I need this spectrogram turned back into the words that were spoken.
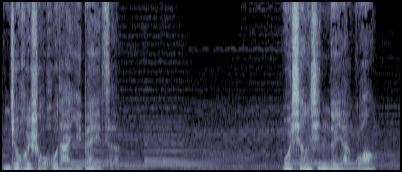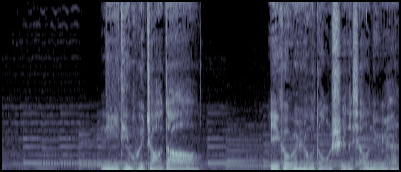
你就会守护他一辈子。我相信你的眼光。你一定会找到一个温柔懂事的小女人。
